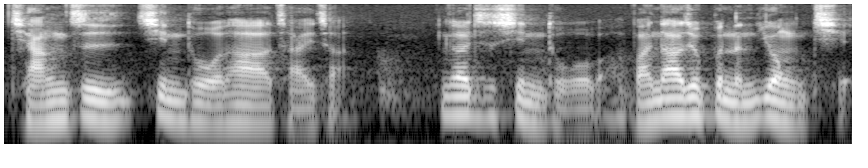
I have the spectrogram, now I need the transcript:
强制信托她的财产，应该是信托吧，反正她就不能用钱，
